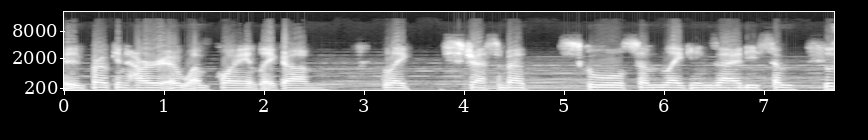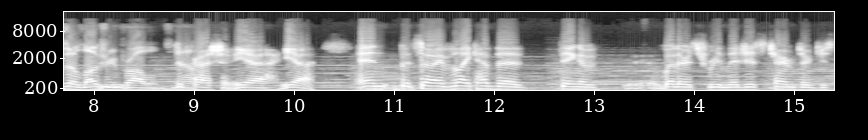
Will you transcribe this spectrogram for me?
a broken heart at one point like um like stress about school, some like anxiety, some those are luxury mm. problems. Depression, yeah, yeah. And but so I've like had the thing of whether it's religious terms or just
